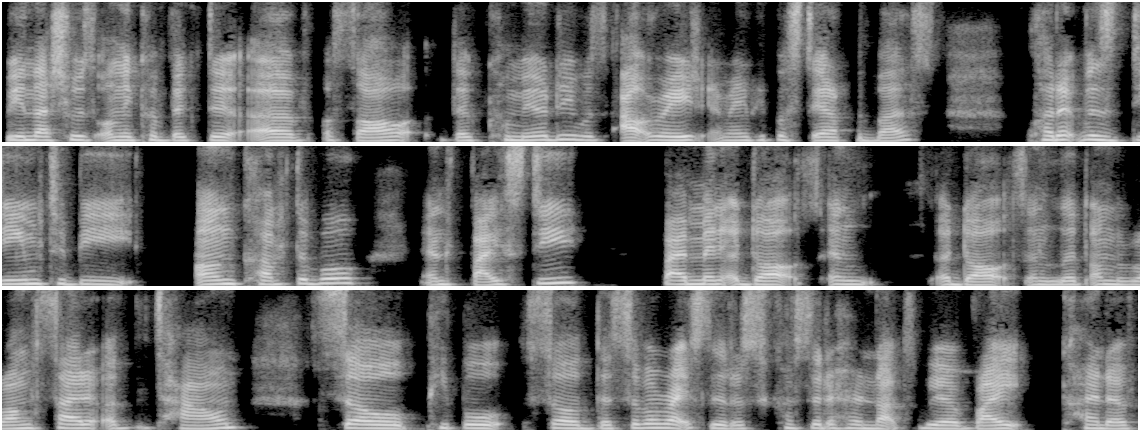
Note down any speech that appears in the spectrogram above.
being that she was only convicted of assault. The community was outraged, and many people stayed off the bus. Claudette was deemed to be uncomfortable and feisty by many adults and adults and lived on the wrong side of the town. So people, so the civil rights leaders considered her not to be a right kind of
